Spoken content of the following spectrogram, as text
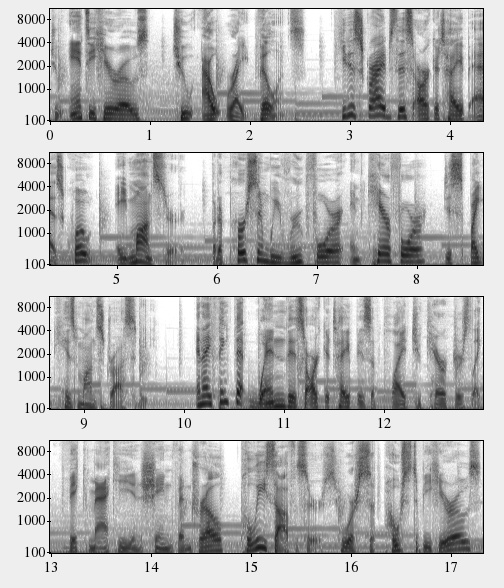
to anti heroes to outright villains. He describes this archetype as, quote, a monster, but a person we root for and care for despite his monstrosity. And I think that when this archetype is applied to characters like Vic Mackey and Shane Vendrell, police officers who are supposed to be heroes,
